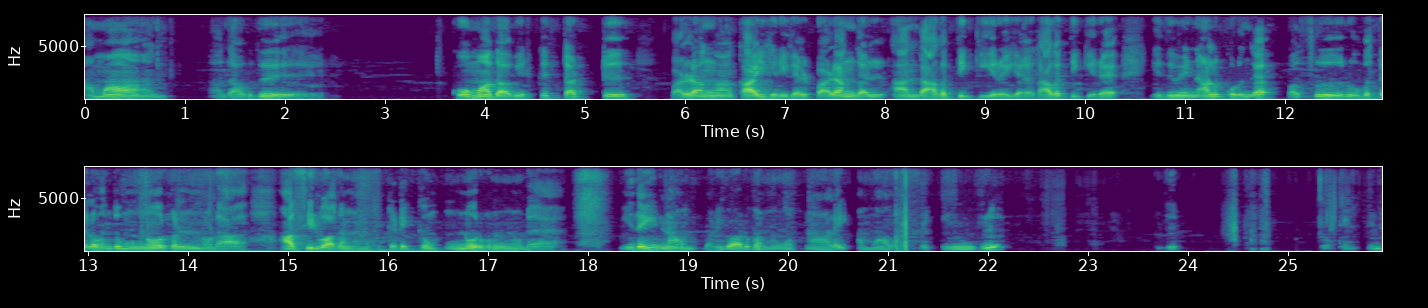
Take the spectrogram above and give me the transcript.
அம்மா அதாவது கோமாதாவிற்கு தட்டு பழங்க காய்கறிகள் பழங்கள் அந்த அகத்திக்கீரைகள் அகத்திக்கீரை எது வேணாலும் கொடுங்க. பசு ரூபத்தில் வந்து முன்னோர்களோட ஆசீர்வாதம் நமக்கு கிடைக்கும். முன்னோர்களோட இதை நாம் வழிபாடு பண்ணுவோம். நாளை அமாவாசை இன்று. இது. ஓகே.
